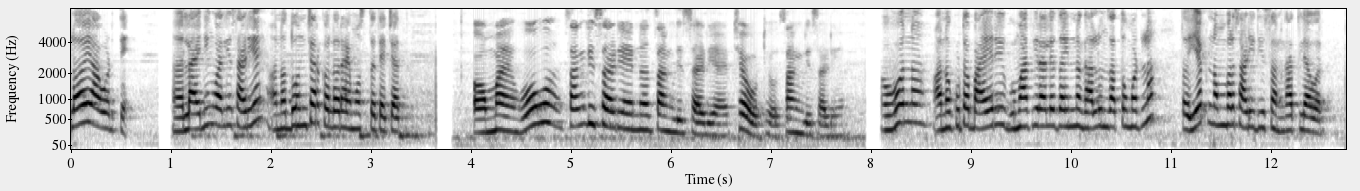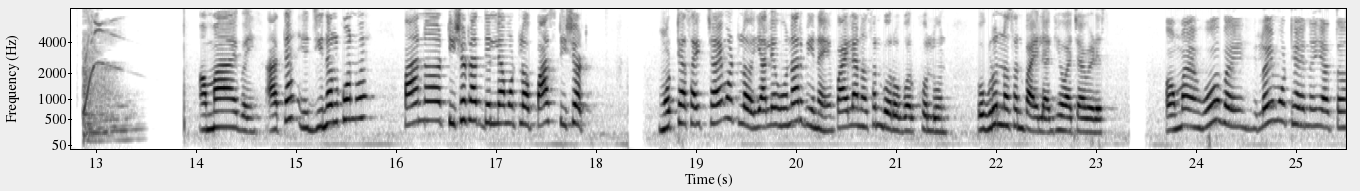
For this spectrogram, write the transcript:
लय आवडते. लाइनिंग वाली साडी आहे आणि दोन चार कलर आहे मस्त त्याच्यात. अमाय हो हो चांगली साडी आहे ना चांगली साडी आहे. ठेव ठेव चांगली साडी आहे. हो ना. आणि कुठं बाहेर घुमा फिरायला जाईन ना घालून जातो म्हटलं तर एक नंबर साडी दिसन घातल्यावर. अमाय बाई. आता हे जिनल कोण होय? पहा ना टी शर्टात दिल्या म्हटलं पाच टी शर्ट मोठ्या साईजच्या आहे म्हटलं याले होणार बी नाही. पाहिल्या नसन बरोबर खोलून. उघडून नसन पाहिल्या घेवाच्या वेळेस. अमाय हो बाई. लय मोठी आहे नाही आता.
